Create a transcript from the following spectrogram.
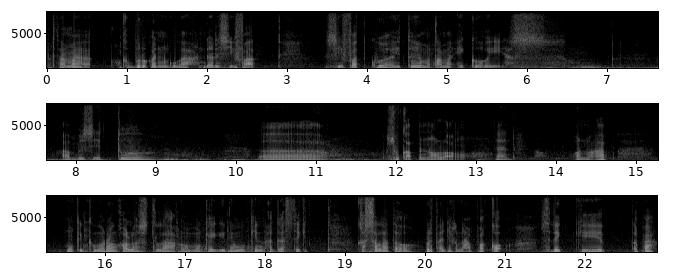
pertama keburukan gue dari sifat sifat gue itu yang pertama egois. Habis itu uh, suka penolong. Dan mohon maaf mungkin kemarin kalau setelah ngomong kayak gini mungkin agak sedikit kesel atau bertanya kenapa kok sedikit apa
